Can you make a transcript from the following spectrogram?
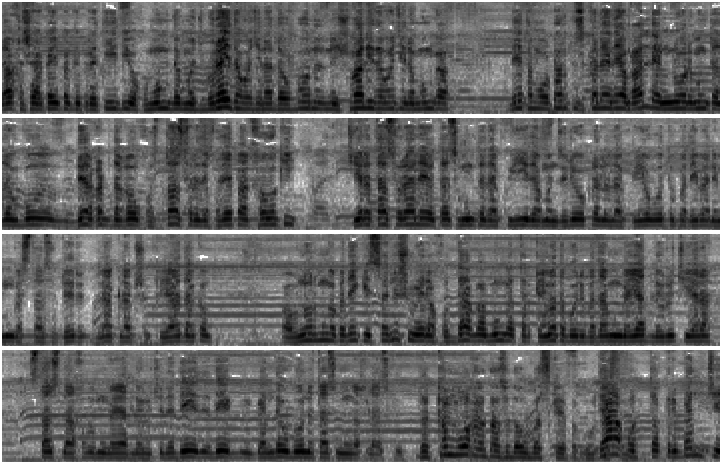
دا خشاکۍ پکې پرتې دي خو موږ د مجبورۍ د وجې نه د اوبو نه نشوالي د وجې نه موږ دې ته موټر کوز کړی دی حال دی نور موږ ته د اوبو ډېر غټ دغه خو ستاسو سره د خدای پاک ښه وکړي چې یاره تاسو رالی او تاسو موږ ته دا کویي دا منظوري وکړله دا کویه ووتو په دې باندې موږ ستاسو ډېر لاک لاک شکریا ادا کوو او نور موږ په دې کې څه نه شو ویلی خو دا به موږ تر قیمته پورې به دا موږ یاد لرو چې یاره تاسو دا خبر مونږ یاد لرو چې د دې د دې ګنده وبو نه تاسو مونږ خلاص کړو د کم وخت نه تاسو دا وبس کې په کور دا خو تقریبا چې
